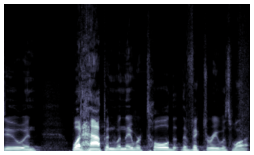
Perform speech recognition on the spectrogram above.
II and what happened when they were told that the victory was won.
